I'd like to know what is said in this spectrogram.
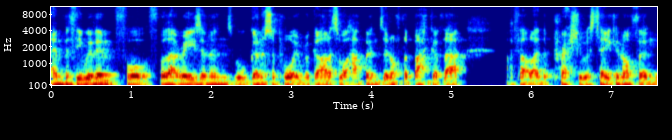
empathy with him for for that reason and were going to support him regardless of what happens. And off the back of that, I felt like the pressure was taken off and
